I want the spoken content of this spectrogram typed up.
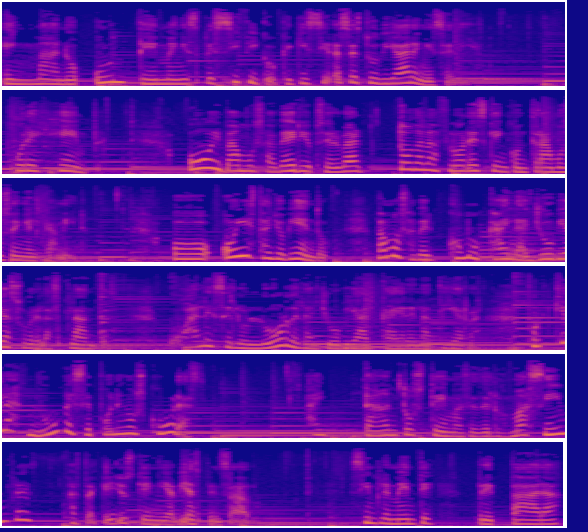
en mano un tema en específico que quisieras estudiar en ese día. Por ejemplo, hoy vamos a ver y observar todas las flores que encontramos en el camino. O hoy está lloviendo, vamos a ver cómo cae la lluvia sobre las plantas. ¿Cuál es el olor de la lluvia al caer en la tierra? ¿Por qué las nubes se ponen oscuras? Hay tantos temas, desde los más simples hasta aquellos que ni habías pensado. Simplemente prepara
